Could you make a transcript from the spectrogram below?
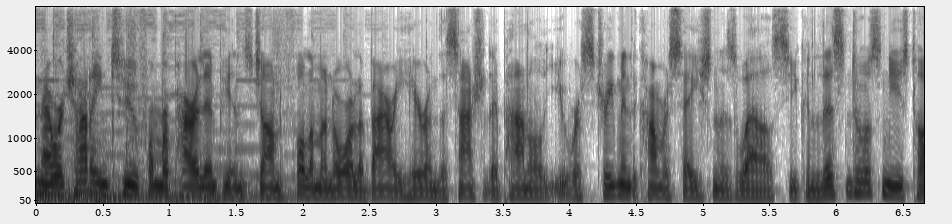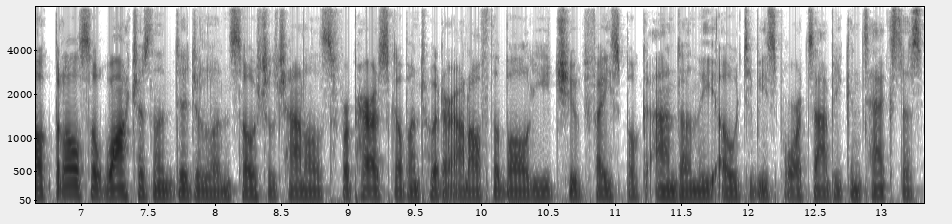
Now, we're chatting to former Paralympians John Fulham and Orla Barry here on the Saturday panel. You were streaming the conversation as well, so you can listen to us on Newstalk, but also watch us on the digital and social channels for Periscope on Twitter and Off the Ball, YouTube, Facebook, and on the OTB Sports app. You can text us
